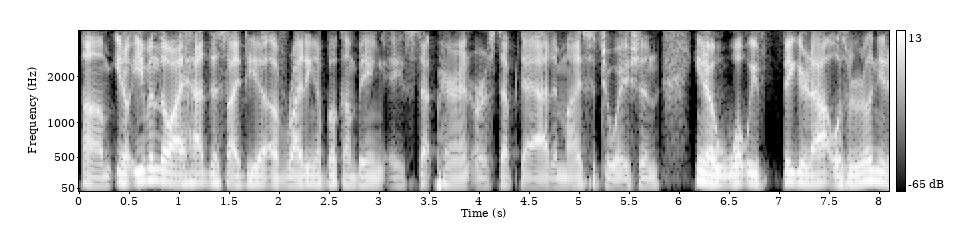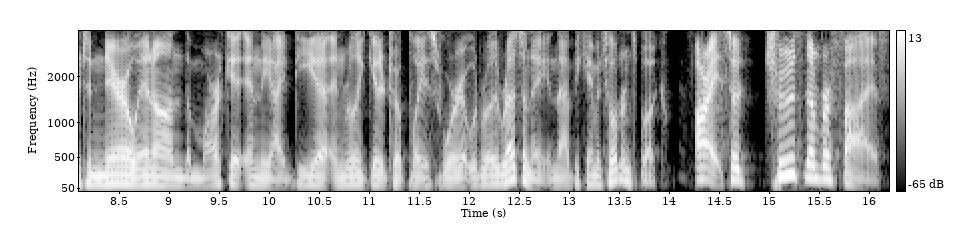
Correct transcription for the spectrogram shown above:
um, you know, even though I had this idea of writing a book on being a step parent or a stepdad in my situation, you know, what we figured out was we really needed to narrow in on the market and the idea and really get it to a place where it would really resonate. And that became a children's book. All right. So, truth number five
